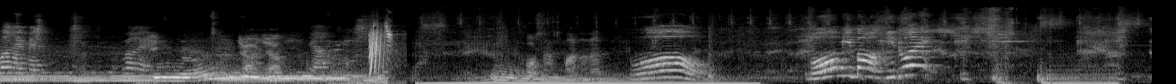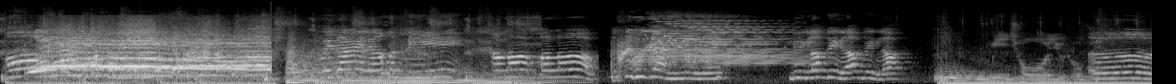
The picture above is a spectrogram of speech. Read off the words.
ว่าไงแมนว่าไงยังยัง ดูอีกรอบดูอีกรอบดูอีกรอบมีโชว์ YouTube เออ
